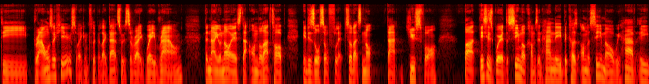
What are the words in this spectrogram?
the browser here. So I can flip it like that. So it's the right way round. But now you'll notice that on the laptop, it is also flipped. So that's not that useful. But this is where the SeeMo comes in handy because on the SeeMo, we have a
